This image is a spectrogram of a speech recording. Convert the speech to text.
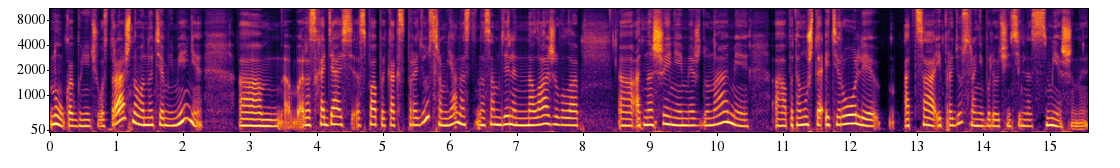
ну, как бы ничего страшного, но тем не менее, ам, расходясь с папой как с продюсером, я на, на самом деле налаживала отношения между нами, а, потому что эти роли отца и продюсера, они были очень сильно смешаны.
